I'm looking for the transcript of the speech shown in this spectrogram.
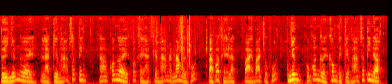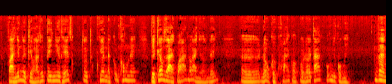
tùy những người là kiềm hãm xuất tinh. Đó, có người có thể kiềm hãm được 50 phút và có thể là vài ba chục phút. Nhưng cũng có người không thể kiềm hãm xuất tinh được. Và những người kiềm hãm xuất tinh như thế tôi khuyên là cũng không nên vì kéo dài quá nó ảnh hưởng đến uh, độ cực khoái của, của đối tác cũng như của mình. Vâng,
